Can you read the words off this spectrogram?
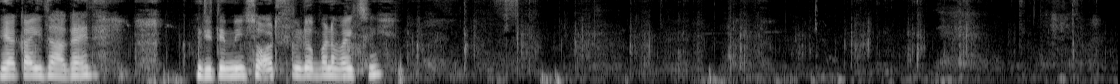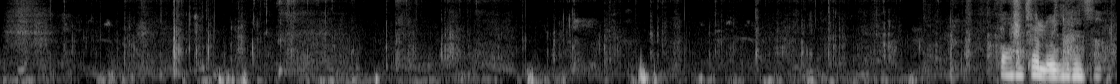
या काही जागा आहेत जिथे मी शॉर्ट्स व्हिडिओ बनवायची. काम चालू आहे घराचं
